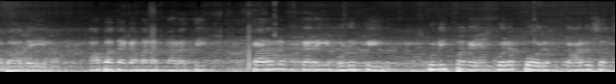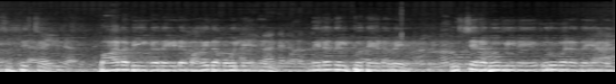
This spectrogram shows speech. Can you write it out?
പാതയിൽ അപഥഗമനം നടത്തി കടലും കരയും ഒഴുക്കയും കുടിപ്പകയും കുലപ്പോരും കാലുസം സൃഷ്ടിച്ച് മാനവികതയുടെ മഹിത മൂല്യങ്ങൾ നിലനിൽപ്പ് തേടവേ. ഉച്ചരഭുവിലെ ഉർവരതയായി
